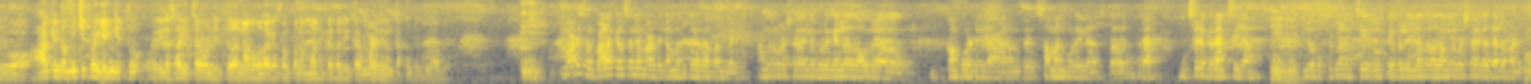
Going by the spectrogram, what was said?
ನೀವು ಆಗಿಂತ ಮುಂಚಿತವಾಗಿ ಹೆಂಗಿತ್ತು? ಇಲ್ಲ ಸರ್ ಈ ಥರ ಒಂದಿತ್ತು ನಾನು ಹೋದಾಗ ಸ್ವಲ್ಪ ನಮ್ಮ ಅಧಿಕಾರದಲ್ಲಿ ಈ ಥರ ಮಾಡಿದ್ದೀನಿ ಅಂತಕ್ಕಂಥದ್ದು ಯಾವುದು? ಮಾಡಿ ಸರ್ ಭಾಳ ಕೆಲಸನೇ ಮಾಡಿದೆ ನಮ್ಮ ಅಧಿಕಾರ ಬಂದಮೇಲೆ. ಅಂಗನವಾಡಿ ಶಾಲೆಗಳಿಗೆಲ್ಲ ಅವರ ಕಾಂಪೌಂಡ್ ಇಲ್ಲ ನಮಗೆ ಸಾಮಾನುಗಳಿಲ್ಲ ರ್ಯಾ ಬುಕ್ಸ್ ಇಡೋಕೆ ರ್ಯಾಕ್ಸ್ ಇಲ್ಲ. ಇಲ್ಲ ಕುತ್ಕೊಳಕ್ಕೆ ಚೇರು ಟೇಬಲ್ ಇಲ್ಲ ಅಂದ್ರೆ ಅಂಗನವಾಡಿ ಶಾಲೆಗೆ ಅದೆಲ್ಲ ಮಾಡಿದ್ವಿ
